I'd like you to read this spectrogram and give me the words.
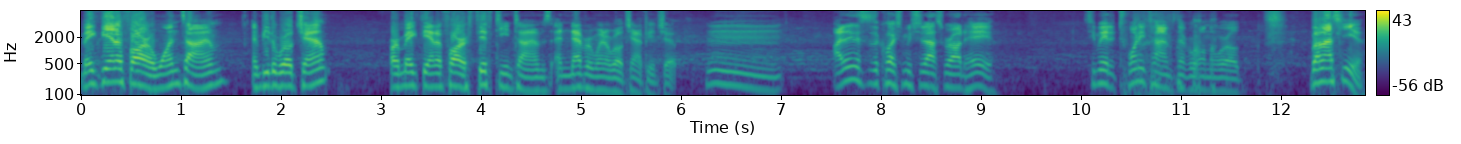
make the NFR one time and be the world champ, or make the NFR 15 times and never win a world championship? Hmm. I think this is a question we should ask Rod Hay. He made it 20 times, never won the world. But I'm asking you.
